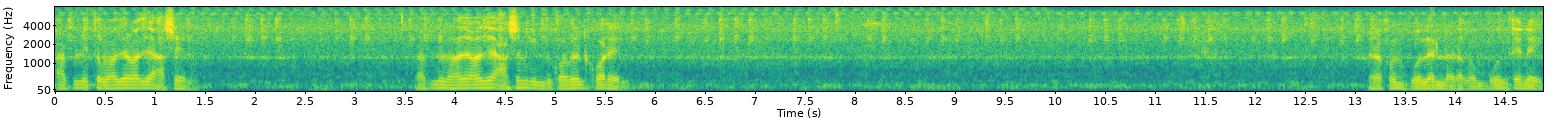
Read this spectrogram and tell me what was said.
আপনি তো মাঝে মাঝে আসেন। আপনি মাঝে মাঝে আসেন কিন্তু কমেন্ট করেন। এরকম বলেন না, এরকম বলতে নেই।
